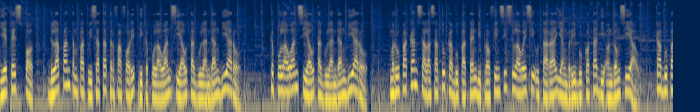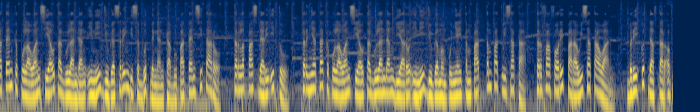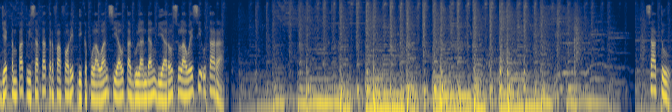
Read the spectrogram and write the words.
YT Spot, 8 tempat wisata terfavorit di Kepulauan Siau Tagulandang Biaro. Kepulauan Siau Tagulandang Biaro merupakan salah satu kabupaten di Provinsi Sulawesi Utara yang beribu kota di Ondong Siau. Kabupaten Kepulauan Siau Tagulandang ini juga sering disebut dengan Kabupaten Sitaro. Terlepas dari itu, ternyata Kepulauan Siau Tagulandang Biaro ini juga mempunyai tempat-tempat wisata terfavorit para wisatawan. Berikut daftar objek tempat wisata terfavorit di Kepulauan Siau Tagulandang Biaro Sulawesi Utara. Satu,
